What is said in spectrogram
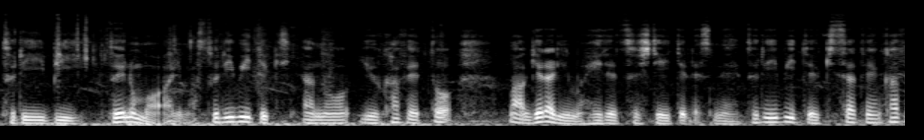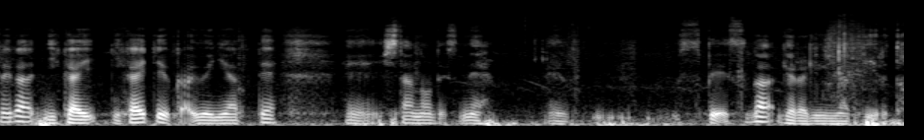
3B というのもあります。3B というあのいうカフェと、まあ、ギャラリーも並列していてですね 3B という喫茶店カフェが2階2階というか上にあって、えー、下のですね、えスペースがギャラリーになっていると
